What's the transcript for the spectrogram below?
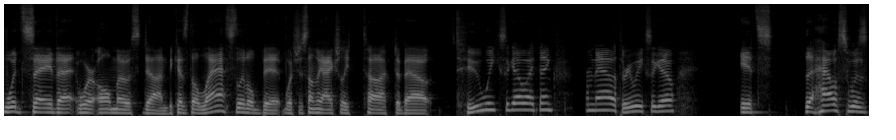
would say that we're almost done because the last little bit, which is something I actually talked about two weeks ago, I think, from now, three weeks ago, it's the house was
